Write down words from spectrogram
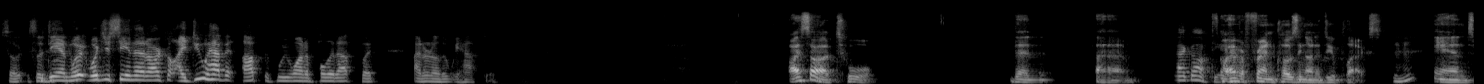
So, so Dion, what did you see in that article? I do have it up if we want to pull it up, but I don't know that we have to. I saw a tool that um, Back off. so I have a friend closing on a duplex, Mhm. and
